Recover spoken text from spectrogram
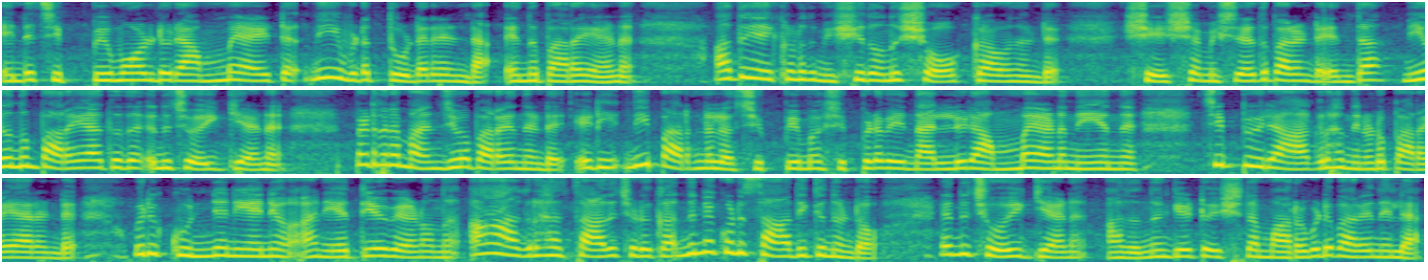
എന്റെ ചിപ്പി ചിപ്പിമോളുടെ ഒരു അമ്മയായിട്ട് നീ ഇവിടെ തുടരണ്ട എന്ന് പറയാണ്. അത് കേൾക്കുന്നത് മിഷിത് ഒന്ന് ഷോക്ക് ആവുന്നുണ്ട്. ശേഷം മിഷിത് പറയണ്ട എന്താ നീ ഒന്നും പറയാത്തത്? എന്ന് ചോദിക്കുകയാണ്. പെട്ടെന്ന് മഞ്ജുമ പറയുന്നുണ്ട് എടി നീ പറഞ്ഞല്ലോ ചിപ്പിമോ ചിപ്പിയുടെ നല്ലൊരു അമ്മയാണ് നീ എന്ന്. ചിപ്പി ഒരു ആഗ്രഹം നിന്നോട് പറയാറുണ്ട്. ഒരു കുഞ്ഞനിയനോ അനിയത്തിയോ വേണമെന്ന്. ആ ആഗ്രഹം സാധിച്ചെടുക്കാൻ നിന്നെ കൊണ്ട് സാധിക്കുന്നുണ്ടോ? എന്ന് ചോദിക്കുകയാണ്. അതൊന്നും കേട്ട് ഇഷിത മറുപടി പറയുന്നില്ല.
